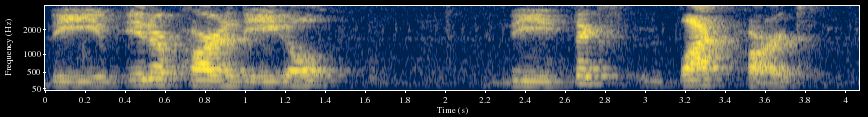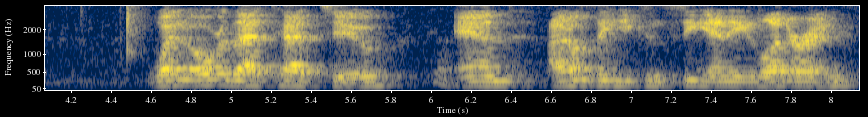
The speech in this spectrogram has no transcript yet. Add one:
the inner part of the eagle, the thick black part, went over that tattoo, and I don't think you can see any lettering,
